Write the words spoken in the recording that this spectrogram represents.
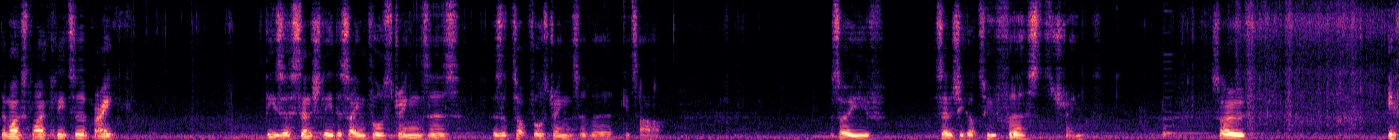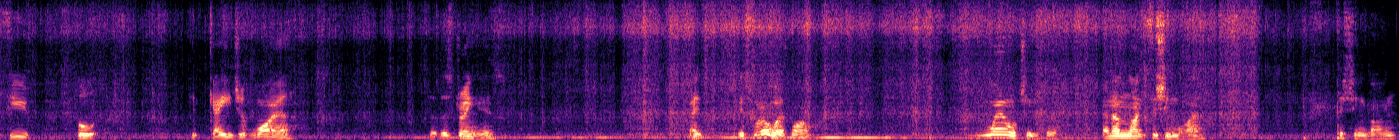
they're most likely to break. These are essentially the same four strings as as the top four strings of a guitar. So you've essentially got two first strings. So if you bought the gauge of wire that the string is, it, it's well worthwhile. Well cheaper. And unlike fishing wire, fishing line,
